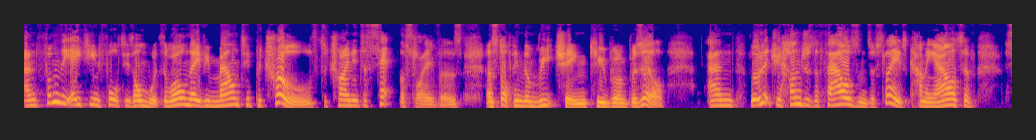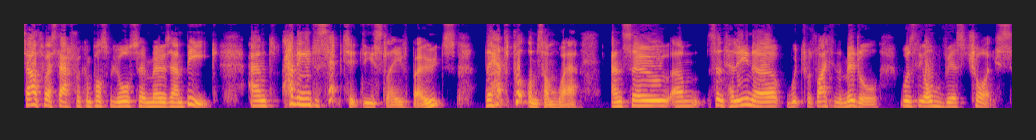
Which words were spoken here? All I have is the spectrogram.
And from the 1840s onwards, the Royal Navy mounted patrols to try and intercept the slavers and stopping them reaching Cuba and Brazil. And there were literally hundreds of thousands of slaves coming out of Southwest Africa and possibly also Mozambique. And having intercepted these slave boats, they had to put them somewhere. And so um, St. Helena, which was right in the middle, was the obvious choice.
